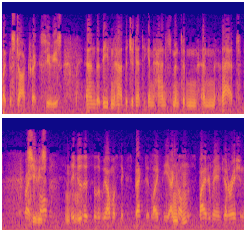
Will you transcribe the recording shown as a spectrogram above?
like the Star Trek series. And they even had the genetic enhancement in, in that right. series. They do this so that we almost expect it, like the I call it the Spider-Man generation.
